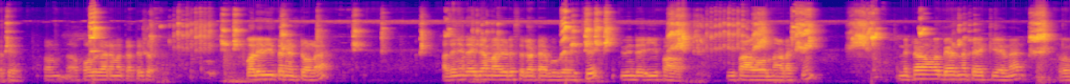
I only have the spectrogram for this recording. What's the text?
ഓക്കെ അപ്പം ഹോൾ കാര്യങ്ങളൊക്കെ അത്യാവശ്യം പല രീതിയിൽ തന്നെ ഇട്ടുള്ള അതിന് ഇത് ഇതേമാതിരി സെലോ ടൈപ്പ് ഉപയോഗിച്ച് ഇതിന്റെ ഈ ഭാഗം ഈ ഭാഗം ഒന്ന് അടയ്ക്കും. എന്നിട്ടാണ് നമ്മൾ ബേഡിനെ പാക്ക് ചെയ്യുന്നത് അപ്പം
